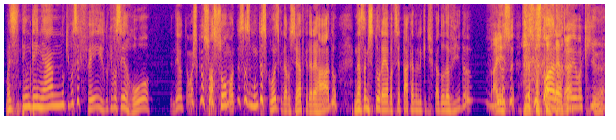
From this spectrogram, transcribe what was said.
mas tem um DNA no que você fez, no que você errou. Entendeu? Então, acho que eu sou a soma dessas muitas coisas que deram certo, que deram errado. Nessa mistureba que você taca no liquidificador da vida, Aí. vira, vira sua história. Até eu aqui, né?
